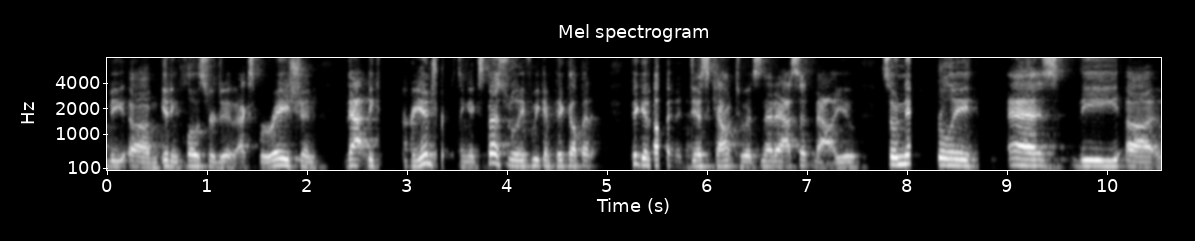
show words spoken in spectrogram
be, um, getting closer to expiration. That becomes very interesting, especially if we can pick up at pick it up at a discount to its net asset value. So naturally, as the uh,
